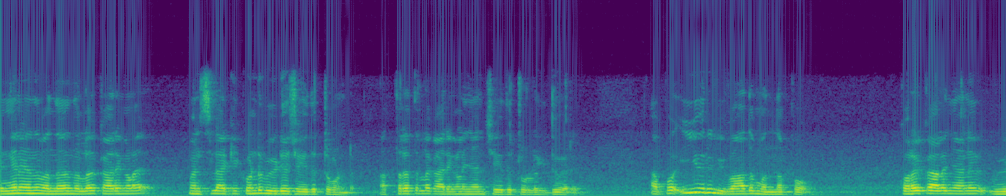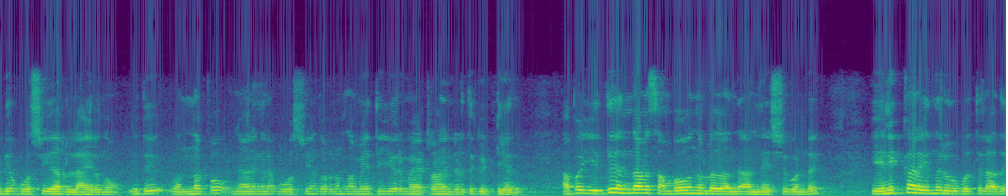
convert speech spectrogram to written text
എങ്ങനെയാണ് വന്നതെന്നുള്ള കാര്യങ്ങളെ മനസ്സിലാക്കിക്കൊണ്ട് വീഡിയോ ചെയ്തിട്ടുമുണ്ട്. അത്തരത്തിലുള്ള കാര്യങ്ങൾ ഞാൻ ചെയ്തിട്ടുള്ളൂ ഇതുവരെ. അപ്പോൾ ഈ ഒരു വിവാദം വന്നപ്പോൾ കുറേ കാലം ഞാൻ വീഡിയോ പോസ്റ്റ് ചെയ്യാറില്ലായിരുന്നു. ഇത് വന്നപ്പോൾ ഞാനിങ്ങനെ പോസ്റ്റ് ചെയ്യാൻ തുടങ്ങുന്ന സമയത്ത് ഈ ഒരു മാറ്ററാണ് എന്റെ അടുത്ത് കിട്ടിയത്. അപ്പോൾ ഇത് എന്താണ് സംഭവം എന്നുള്ളത് അന്വേഷിച്ചുകൊണ്ട് എനിക്കറിയുന്ന രൂപത്തിൽ അത്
